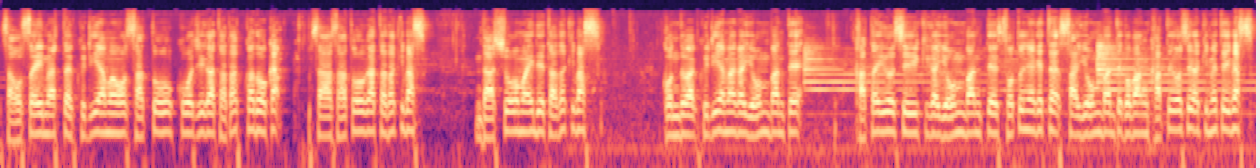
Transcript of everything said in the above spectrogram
さあ、抑えました栗山を佐藤浩二が叩くかどうか。さあ、佐藤が叩きます。打賞前で叩きます。今度は栗山が4番手。片寄せ行きが4番手、外に上げて、さあ4番手5番、片寄せが決めています。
